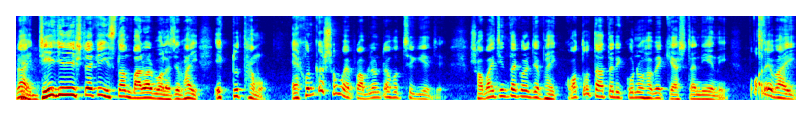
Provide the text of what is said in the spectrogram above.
রাইট যেই জিনিসটাকে ইসলাম বারবার বলেছে ভাই একটু থামো। এখনকার সময় প্রবলেমটা হচ্ছে গিয়ে যে সবাই চিন্তা করে যে ভাই কত তাড়াতাড়ি কোনোভাবে ক্যাশটা নিয়ে নিই? পরে ভাই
